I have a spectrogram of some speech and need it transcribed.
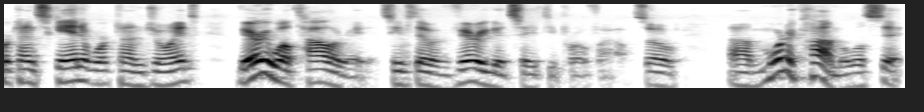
worked on skin it worked on joints very well tolerated. Seems to have a very good safety profile. So um, more to come but we'll see.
